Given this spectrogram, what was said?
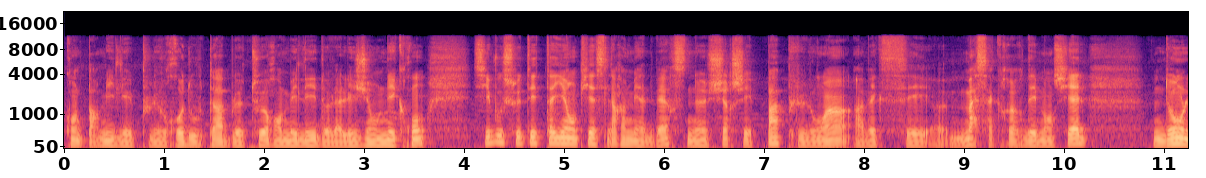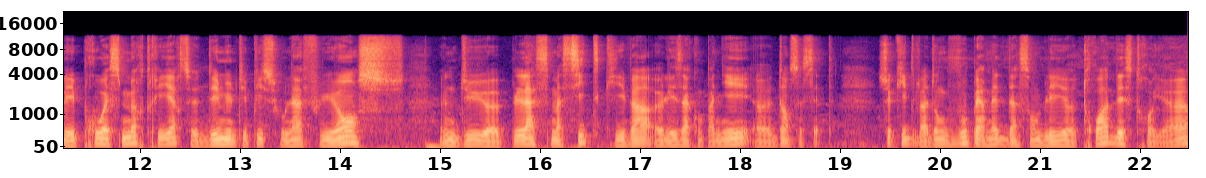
comptent parmi les plus redoutables tueurs en mêlée de la Légion Necron. Si vous souhaitez tailler en pièces l'armée adverse, ne cherchez pas plus loin avec ces euh, massacreurs démentiels dont les prouesses meurtrières se démultiplient sous l'influence du euh, plasmacite qui va euh, les accompagner euh, dans ce set. Ce kit va donc vous permettre d'assembler trois destroyers,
